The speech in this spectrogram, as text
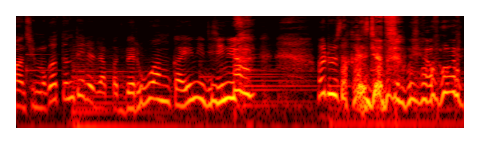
Tuhan, semoga Tuhan tidak dapat beruang kayak ini di sini. Aduh, kasih jatuh sama jamur.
